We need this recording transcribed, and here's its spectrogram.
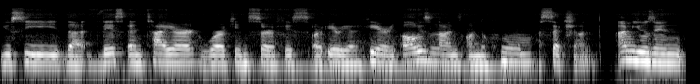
you see that this entire working surface or area here it always lands on the home section. I'm using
